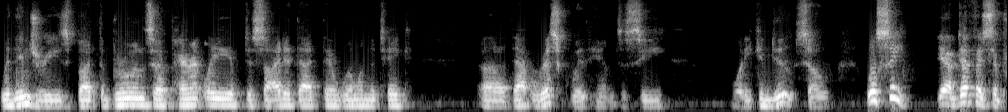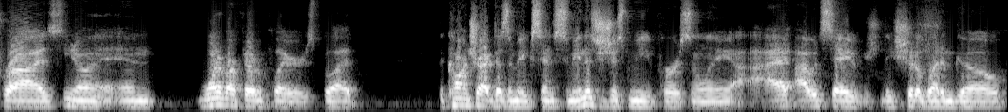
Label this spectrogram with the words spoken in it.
with injuries. But the Bruins apparently have decided that they're willing to take uh, that risk with him to see what he can do. So we'll see. Yeah, I'm definitely surprised. You know, and one of our favorite players, but the contract doesn't make sense to me. And this is just me personally. I, I would say they should have let him go.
